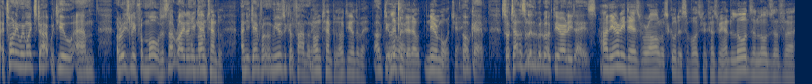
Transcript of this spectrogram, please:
Uh, Tony, we might start with you. Um, originally from Moate, is that right? And Uh, Mount Temple. And you came from a musical family. Mount Temple, out the other way. Out the a little way. bit out near Moate, yeah. Okay, so tell us a little bit about the early days. Ah, the early days were always good, I suppose, because we had loads and loads of uh,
